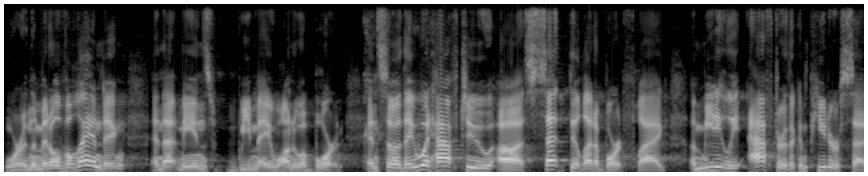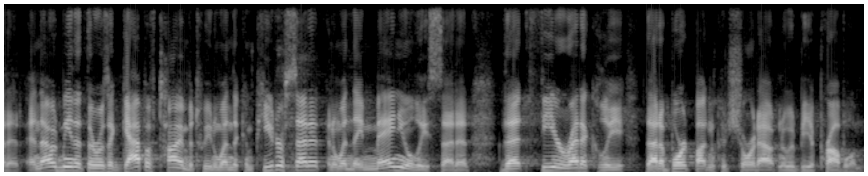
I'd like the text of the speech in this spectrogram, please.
we're in the middle of a landing, and that means we may want to abort. And so they would have to uh, set the let abort flag immediately after the computer set it. And that would mean that there was a gap of time between when the computer set it and when they manually set it that theoretically that abort button could short out and it would be a problem.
